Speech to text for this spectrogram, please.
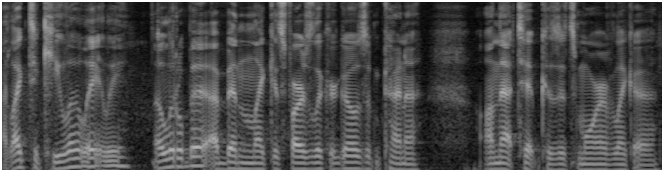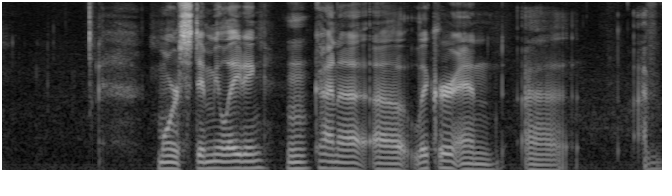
I like tequila lately a little bit. I've been like as far as liquor goes, I'm kind of on that tip cuz it's more of like a more stimulating Mm. kind of uh liquor and uh I've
